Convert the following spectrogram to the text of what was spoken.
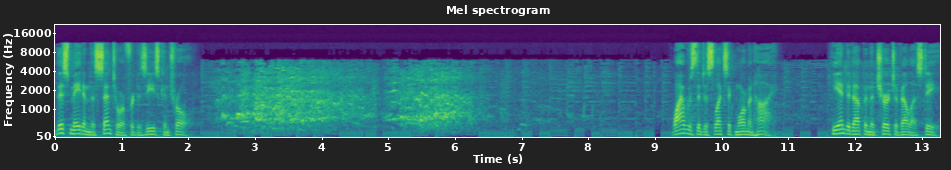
This made him the centaur for disease control. Why was the dyslexic Mormon high? He ended up in the church of LSD.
